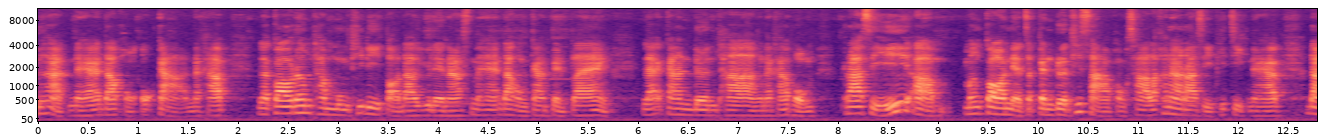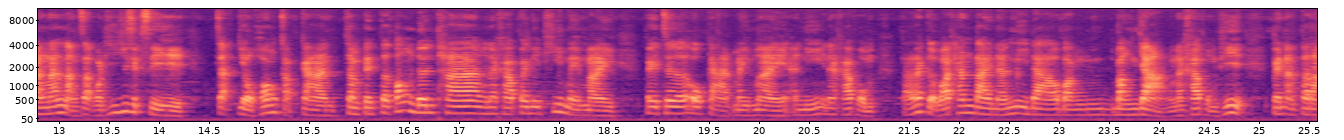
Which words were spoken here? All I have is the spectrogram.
ฤหัสนะฮะดาวของโอกาสนะครับแล้วก็เริ่มทำมุมที่ดีต่อดาวยูเรนัสนะฮะดาวของการเปลี่ยนแปลง และการเดินทางนะครับผมราศีมังกรเนี่ยจะเป็นเรือนที่ 3 ของชาวลัคนาราศีพิจิกนะครับ ดังนั้นหลังจากวันที่ 24 จะเกี่ยวข้องกับการจำเป็นจะต้องเดินทางนะครับ ไปในที่ใหม่ ๆ ไปเจอโอกาสใหม่ ๆ อันนี้นะครับผมแต่ถ้าเกิดว่าท่านใดนั้นมีดาวบางบางอย่างนะครับผมที่เป็นอันตร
